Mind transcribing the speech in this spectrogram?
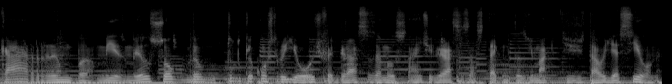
caramba mesmo. Eu sou. Tudo que eu construí hoje foi graças ao meu site, graças às técnicas de marketing digital e de SEO. Né?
